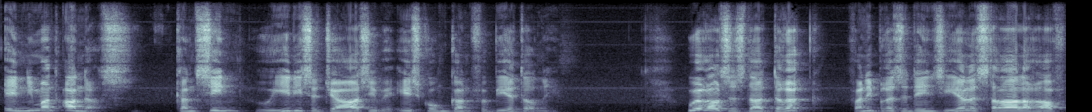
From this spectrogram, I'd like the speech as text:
en niemand anders kan sien hoe hierdie situasie by Eskom kan verbeter nie. Oral is daar druk van die presidensiële straler af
